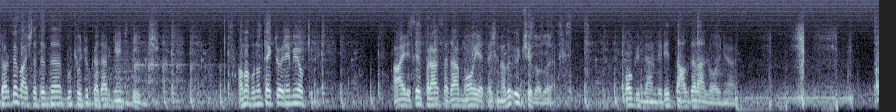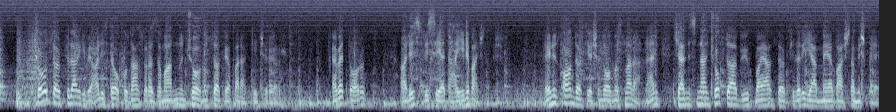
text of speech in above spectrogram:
Sörfe başladığında bu çocuk kadar genç değilmiş. Ama bunun pek de önemi yok gibi. Ailesi Fransa'da Mo'ya taşınalı 3 yıl oluyor. O günden beri dalgalarla oynuyor. Çoğu sörfçüler gibi Alice de okuldan sonra zamanının çoğunu sörf yaparak geçiriyor. Evet doğru. Alice liseye daha yeni başlamış. Henüz 14 yaşında olmasına rağmen kendisinden çok daha büyük bayan sörfçüleri yenmeye başlamış bile.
